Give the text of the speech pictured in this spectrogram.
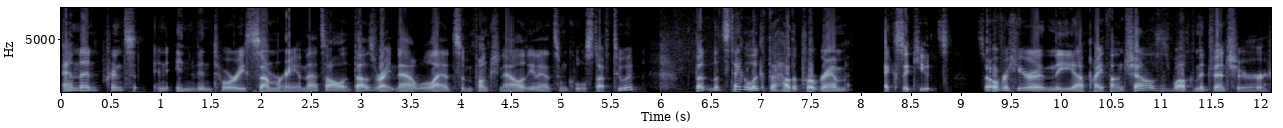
and then prints an inventory summary. And that's all it does right now. We'll add some functionality and add some cool stuff to it. but let's take a look at the, how the program executes. So over here in the uh, Python shell, says, Welcome adventurer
